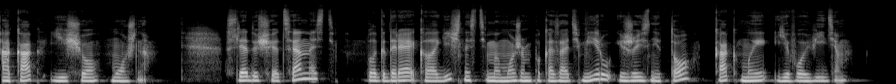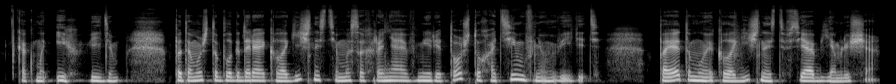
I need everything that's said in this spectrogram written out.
а как еще можно. Следующая ценность Благодаря экологичности мы можем показать миру и жизни то, как мы его видим как мы их видим. Потому что благодаря экологичности мы сохраняем в мире то, что хотим в нем видеть. Поэтому экологичность всеобъемлющая.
